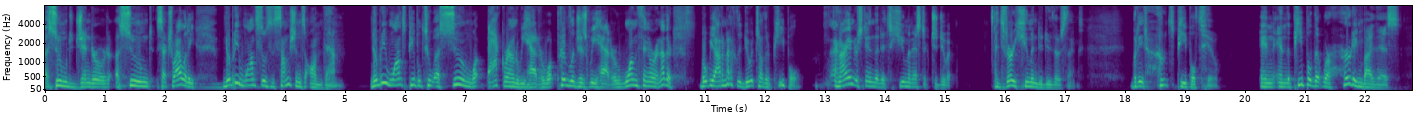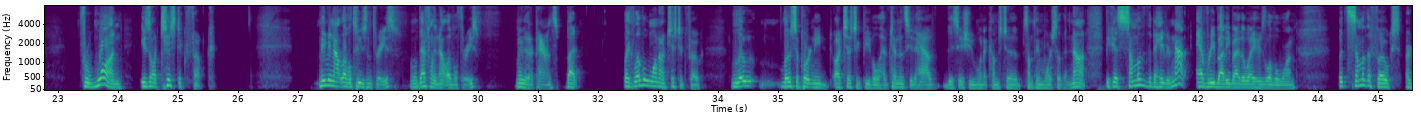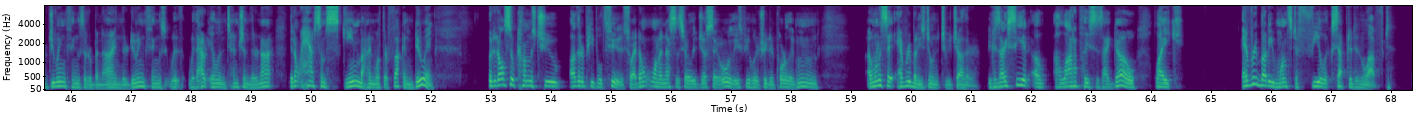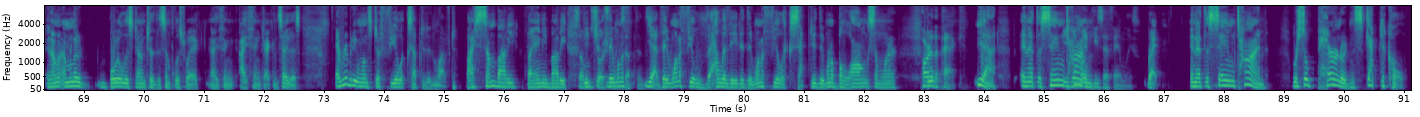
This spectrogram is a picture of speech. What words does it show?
assumed gender or assumed sexuality. Nobody wants those assumptions on them. Nobody wants people to assume what background we had or what privileges we had or one thing or another, but we automatically do it to other people. And I understand that it's humanistic to do it. It's very human to do those things. But it hurts people too. And and the people that we're hurting by this for one is autistic folk. Maybe not level 2s and 3s. Well, definitely not level 3s. Maybe their parents, but like level 1 autistic folk low low support need autistic people have tendency to have this issue when it comes to something more so than not because some of the behavior not everybody by the way who's level 1 but some of the folks are doing things that are benign they're doing things with without ill intention they're not they don't have some scheme behind what they're fucking doing but it also comes to other people too so i don't want to necessarily just say oh these people are treated poorly hmm. I want to say everybody's doing it to each other because I see it a, a lot of places I go. Like everybody wants to feel accepted and loved. and I'm, I'm going to boil this down to the simplest way I, I think I think I can say this. Everybody wants to feel accepted and loved by somebody, by anybody. Some They social they wanna- acceptance. Yeah, they want to feel validated. They want to feel accepted. They want to belong somewhere. Part of the pack. Yeah, and at the same Even time, monkeys have families. Right. And at the same time, we're so paranoid and skeptical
